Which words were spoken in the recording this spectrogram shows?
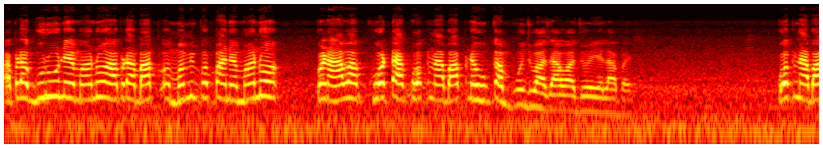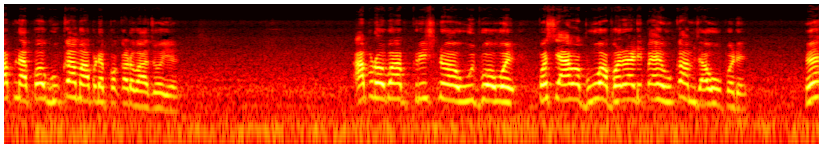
આપણા ગુરુને માનો, આપણા બાપ, મમ્મી પપ્પાને માનો પણ આવા ખોટા કોકના બાપને હુકામ પૂંજવા જવા જોઈએ એલા ભાઈ. કોકના બાપના પગ હુકામ આપણે પકડવા જોઈએ. આપણો બાપ કૃષ્ણ ઊભો હોય, પછી આવા ભૂવા ભરાડી પાસે હુકામ જવું પડે. હે?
